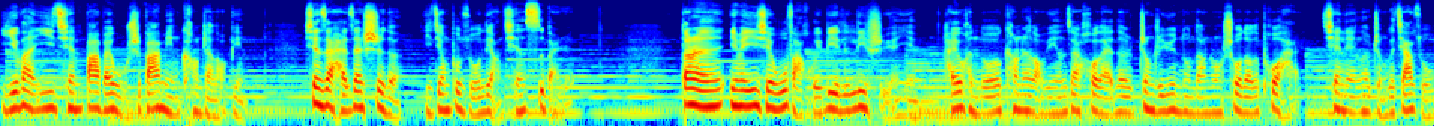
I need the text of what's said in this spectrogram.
一万一千八百五十八名抗战老兵，现在还在世的已经不足两千四百人。当然，因为一些无法回避的历史原因，还有很多抗战老兵在后来的政治运动当中受到了迫害，牵连了整个家族。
